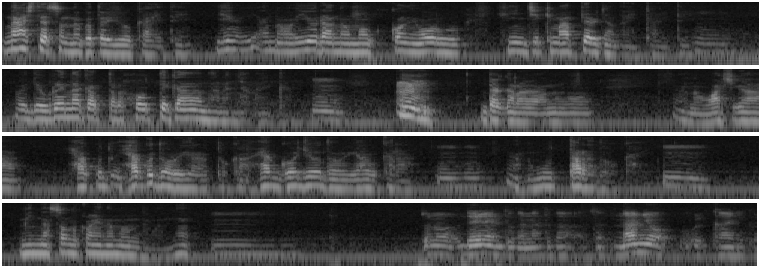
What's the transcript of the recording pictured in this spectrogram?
なしてそんなこと言うか言っていあのユーラのもうここにおる日にち決まってるじゃないか言ってそれで売れなかったら放っていかなならんじゃないか。だからあのあのわしが 100, 100ドルやるとか150ドルやるからあの売ったらどうかみんなそのくらいのもんだもんね。そのレネンとかなんとかそ何を買いに来る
